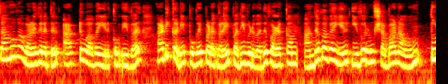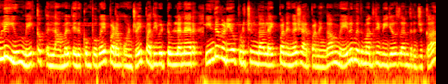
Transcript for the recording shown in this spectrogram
சமூக வலைதளத்தில் ஆக்டிவாக இருக்கும் இவர் அடிக்கடி புகைப்படங்களை பதிவிடுவது வழக்கம். அந்த வகையில் இவரும் ஷபானாவும் துளியும் மேக்கப் இல்லாமல் இருக்கும் புகைப்படம் ஒன்றை பதிவிட்டுள்ளனர். இந்த வீடியோ பிடிச்சிருந்தா லைக் பண்ணுங்க ஷேர் பண்ணுங்க. மேலும் இது மாதிரி வீடியோஸ்லாம் தெரிஞ்சுக்க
